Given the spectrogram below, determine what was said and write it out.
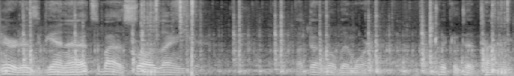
Here it is again. Uh, that's about as slow as I can get. I've done a little bit more tweaking to the timing.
